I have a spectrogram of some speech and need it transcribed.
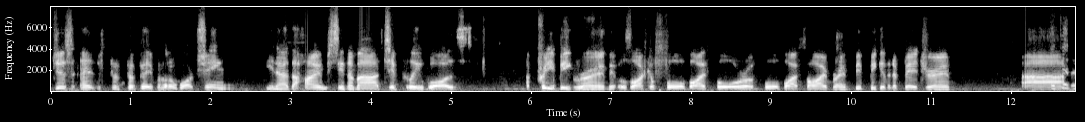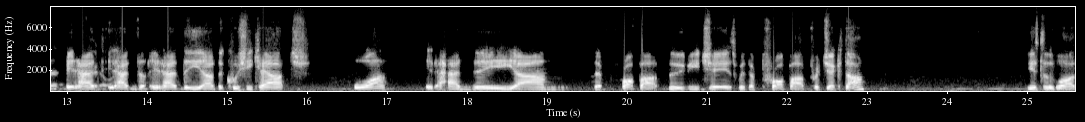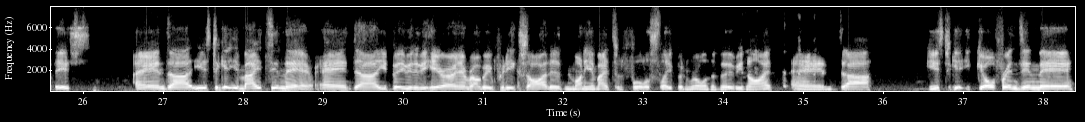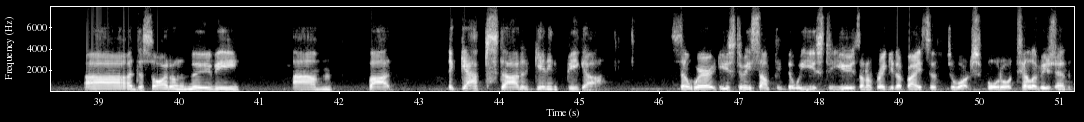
just uh, for, for people that are watching, you know, the home cinema typically was a pretty big room. It was like a four by four or four by five room, a bit bigger than a bedroom. Uh, it had it had it had the uh, the cushy couch, or it had the um, the proper movie chairs with a proper projector. Used to look like this, and uh, used to get your mates in there, and uh, you'd be a bit of a hero, and everyone would be pretty excited, and one of your mates would fall asleep and ruin the movie night, and uh, used to get your girlfriends in there, uh, decide on a movie. Um, but the gap started getting bigger. So where it used to be something that we used to use on a regular basis to watch sport or television,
